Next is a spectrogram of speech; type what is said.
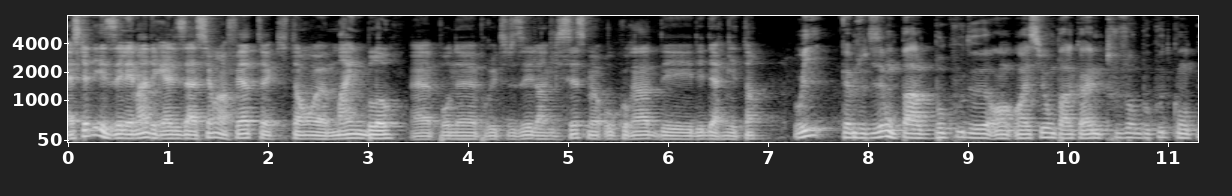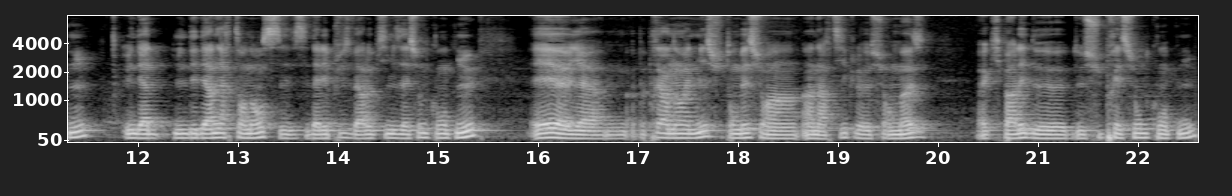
Est-ce qu'il y a des éléments de réalisation, en fait, qui t'ont euh, mind blow, euh, pour utiliser l'anglicisme, au courant des, derniers temps? Oui, comme je vous disais, on parle beaucoup de. En, SEO, on parle quand même toujours beaucoup de contenu. Une des, dernières tendances, c'est d'aller plus vers l'optimisation de contenu. Et euh, il y a à peu près un an et demi, je suis tombé sur un, article sur Moz qui parlait de, suppression de contenu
